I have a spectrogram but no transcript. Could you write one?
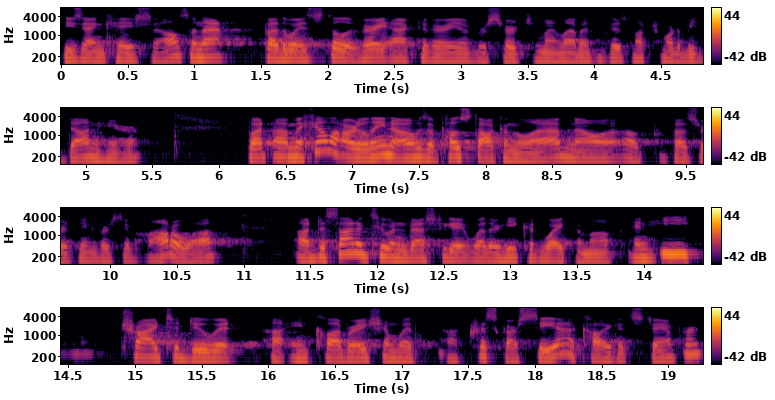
these NK cells. And that, by the way, is still a very active area of research in my lab. I think there's much more to be done here. But uh, Michele Ardolino, who's a postdoc in the lab, now a, a professor at the University of Ottawa, uh, decided to investigate whether he could wake them up. And he tried to do it uh, in collaboration with uh, Chris Garcia, a colleague at Stanford,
